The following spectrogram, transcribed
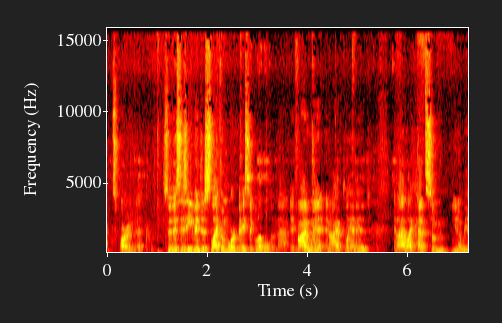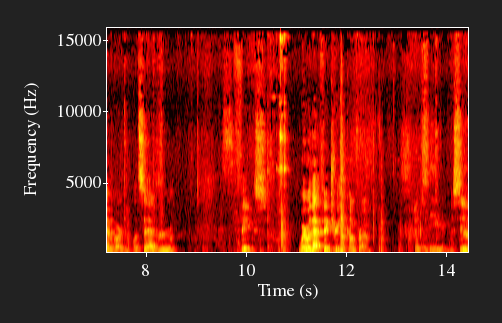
It's part of it. So this is even just like a more basic level than that. If I went and I planted and I like had some, you know, we have a garden. Let's say I grew figs. Where would that fig tree have come from? A seed. A seed.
